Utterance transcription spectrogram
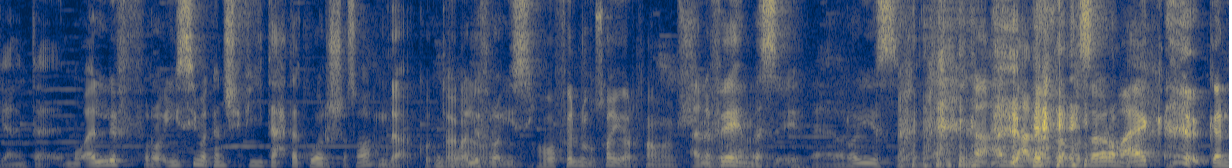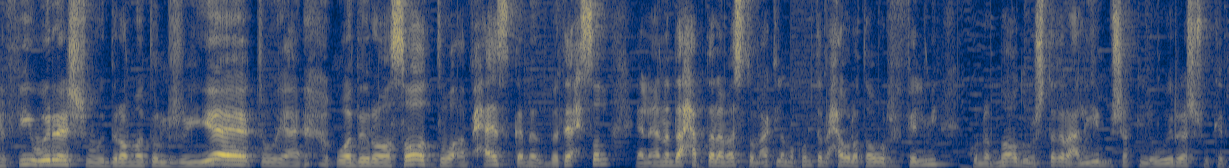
يعني أنت مؤلف رئيسي ما كانش فيه تحتك ورشة صح؟ لا كنت كنت مؤلف رئيسي. هو فيلم قصير فمش أنا فاهم. بس إيه، ريس يعني عدى على أفلام قصيرة معاك. كان في ورش ودراماتولوجيات ويعني ودراسات وأبحاث كانت بتحصل. يعني أنا ده حتى لمسته معاك لما كنت بحاول أطور في فيلمي. كنا بنقعد ونشتغل عليه بشكل ورش وكده.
